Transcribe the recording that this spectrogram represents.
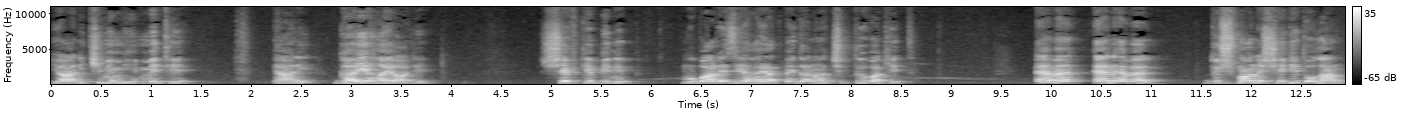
yani kimin himmeti yani gaye hayali şefke binip mübarezi hayat meydanına çıktığı vakit en, en evvel düşmanı şiddet olan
